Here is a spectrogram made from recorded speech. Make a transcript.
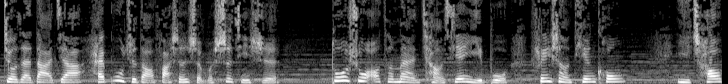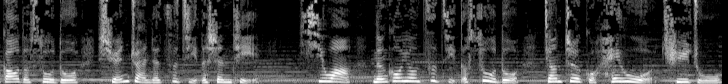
就在大家还不知道发生什么事情时，多数奥特曼抢先一步飞上天空。以超高的速度旋转着自己的身体，希望能够用自己的速度将这股黑雾驱逐。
